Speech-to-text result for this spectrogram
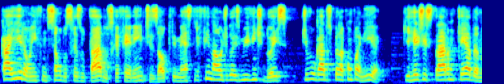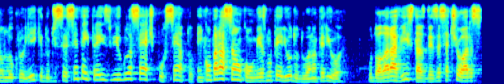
caíram em função dos resultados referentes ao trimestre final de 2022, divulgados pela companhia, que registraram queda no lucro líquido de 63,7% em comparação com o mesmo período do ano anterior. O dólar à vista, às 17 horas,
